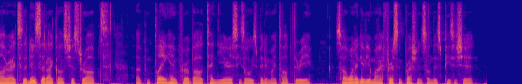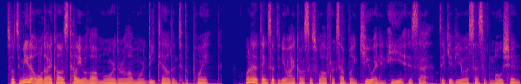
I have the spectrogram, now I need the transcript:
Alright, so the new Zed icons just dropped. I've been playing him for about 10 years. He's always been in my top 3. So I want to give you my first impressions on this piece of shit. So to me, the old icons tell you a lot more. They're a lot more detailed and to the point. One of the things that the new icons does well, for example in Q and in E, is that they give you a sense of motion.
